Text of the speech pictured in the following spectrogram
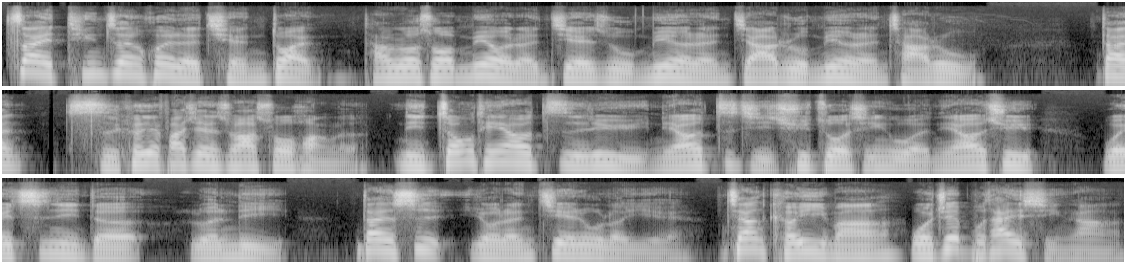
在听证会的前段，他说说没有人介入，没有人加入，没有人插入，但此刻就发现说他说谎了。你中天要自律，你要自己去做新闻，你要去维持你的伦理，但是有人介入了耶，这样可以吗？我觉得不太行啊。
